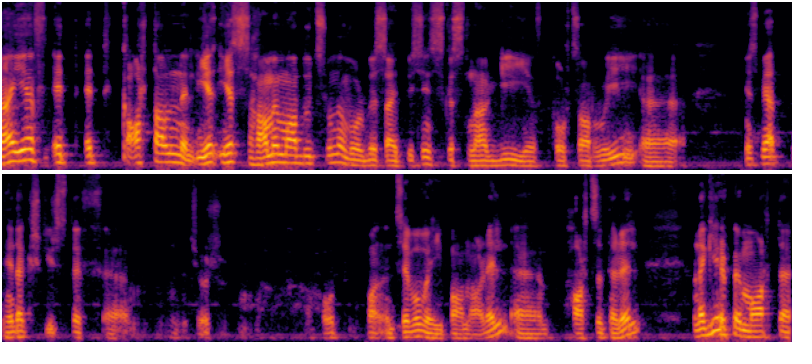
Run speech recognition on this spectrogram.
նաեւ այդ այդ կարտալն էլ ես համեմատությունը որպես այդպեսին սկսնագի եւ փորձառուի Ես մի հատ հետաքրքիր ստեղ ինչ որ ձևով էի բան արել, հարցը դրել։ Օրինակ երբ է մարդը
